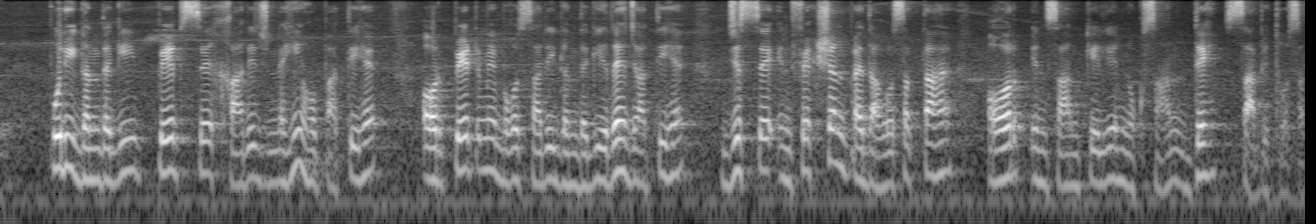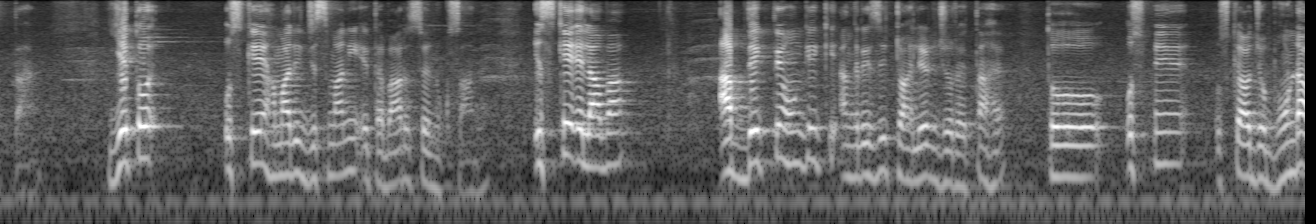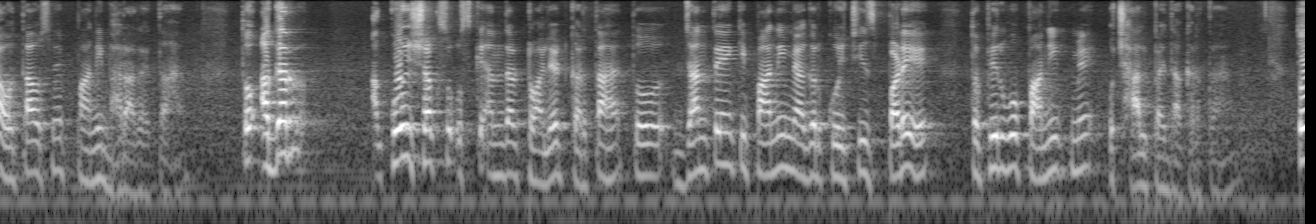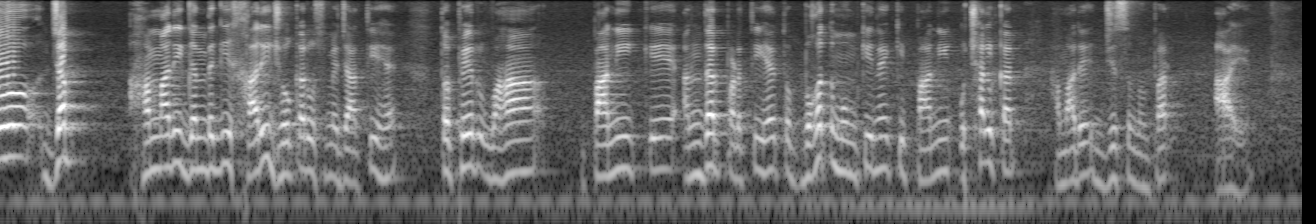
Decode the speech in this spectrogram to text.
पूरी गंदगी पेट से खारिज नहीं हो पाती है और पेट में बहुत सारी गंदगी रह जाती है, जिससे इन्फेक्शन पैदा हो सकता है और इंसान के लिए नुकसानदेह साबित हो सकता है। ये तो उसके, हमारी जिस्मानी एतबार से नुकसान है। इसके अलावा आप देखते होंगे कि अंग्रेज़ी टॉयलेट जो रहता है तो उसमें उसका जो भोंडा होता है, उसमें पानी भरा रहता है। तो अगर कोई शख्स उसके अंदर टॉयलेट करता है तो जानते हैं कि पानी में अगर कोई चीज़ पड़े तो फिर वो पानी में उछाल पैदा करता है। तो जब हमारी गंदगी खारिज होकर उसमें जाती है तो फिर वहाँ पानी के अंदर पड़ती है तो बहुत मुमकिन है कि पानी उछल कर हमारे जिस्म पर आए।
